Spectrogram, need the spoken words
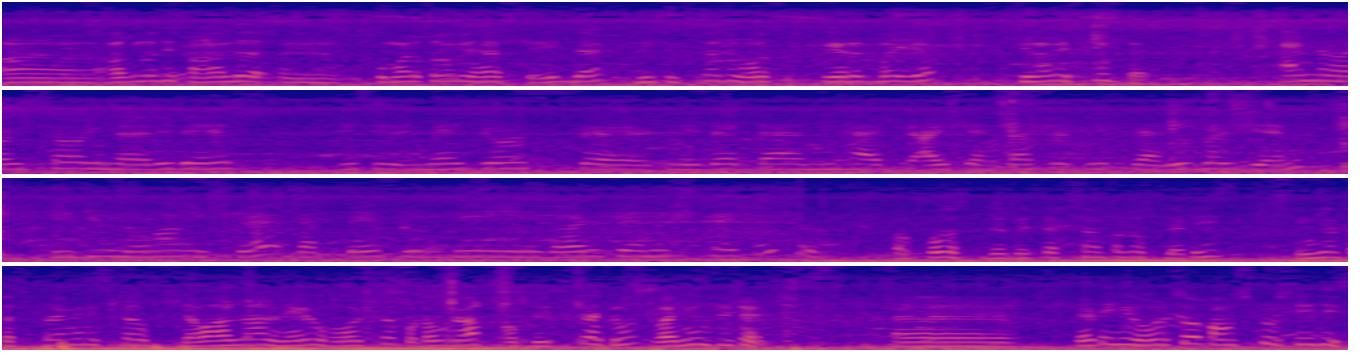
uh, Aguladi Sananda uh, Kumaraswamy has said that this statue was created by a Sinhala sculptor. And also in early days, this image was uh, created and had ice encrusted with valuable gems. Did you know, Avishka, that place will be world famous statue? Of course, the best example of that is Indian First Prime Minister Jawaharlal Nehru holds a photograph of this statue when in session. Uh, that he also comes to see this.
